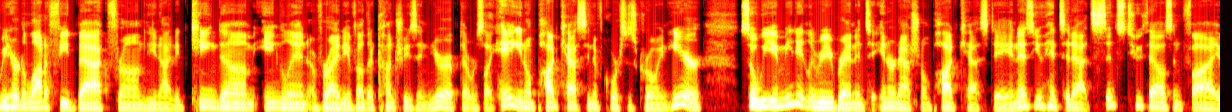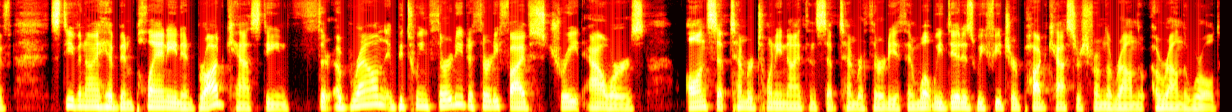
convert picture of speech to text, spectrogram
we heard a lot of feedback from the United Kingdom, England, a variety of other countries in Europe that was like, hey, you know, podcasting, of course, is growing here. So we immediately rebranded into International Podcast Day. And as you hinted at, since 2005, Steve and I have been planning and broadcasting th- around between 30 to 35 straight hours on September 29th and September 30th. And what we did is we featured podcasters from the around, around the world.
